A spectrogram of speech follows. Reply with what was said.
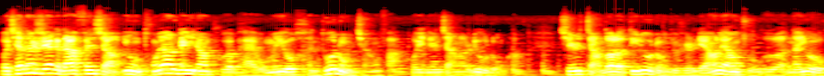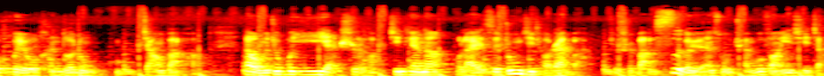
我前段时间给大家分享，用同样这一张扑克牌，我们有很多种讲法，我已经讲了六种哈。其实讲到了第六种，就是两两组合，那又会有很多种讲法哈。那我们就不一一演示了哈。今天呢，我来一次终极挑战吧，就是把四个元素全部放一起讲。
